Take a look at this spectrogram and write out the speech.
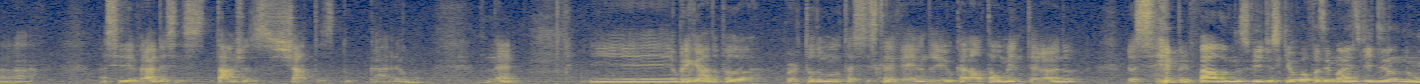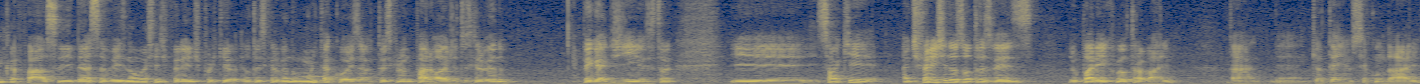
a, a se livrar dessas taxas chatas do caramba, né? E obrigado pelo, por todo mundo estar tá se inscrevendo aí, o canal está aumentando. Eu sempre falo nos vídeos que eu vou fazer mais vídeos, eu nunca faço e dessa vez não vai ser diferente porque eu estou escrevendo muita coisa, eu estou escrevendo paródia, eu estou escrevendo pegadinhas tudo. E, só que, a diferente das outras vezes, eu parei com o meu trabalho, tá? É, que eu tenho secundário,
